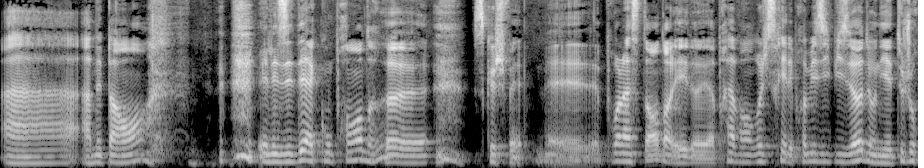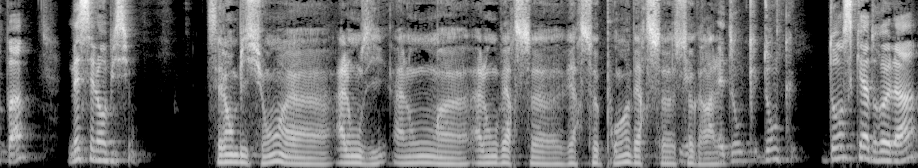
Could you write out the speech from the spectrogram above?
à, à mes parents et les aider à comprendre euh, ce que je fais. Mais pour l'instant, dans les, après avoir enregistré les premiers épisodes, on n'y est toujours pas, mais c'est l'ambition. C'est l'ambition. Euh, allons-y, allons, euh, allons vers ce, vers ce point, vers ce, ce graal. Et donc, donc, dans ce cadre-là,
